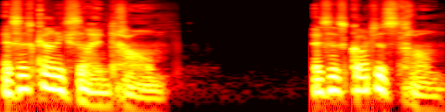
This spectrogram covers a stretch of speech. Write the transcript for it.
es ist gar nicht sein Traum. Es ist Gottes Traum.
